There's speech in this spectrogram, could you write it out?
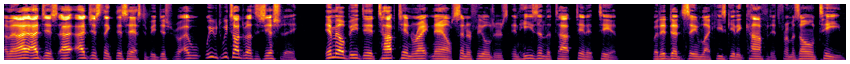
I mean, I, I just I, I just think this has to be distributed. We we talked about this yesterday. MLB did top ten right now center fielders, and he's in the top ten at ten. But it doesn't seem like he's getting confidence from his own team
